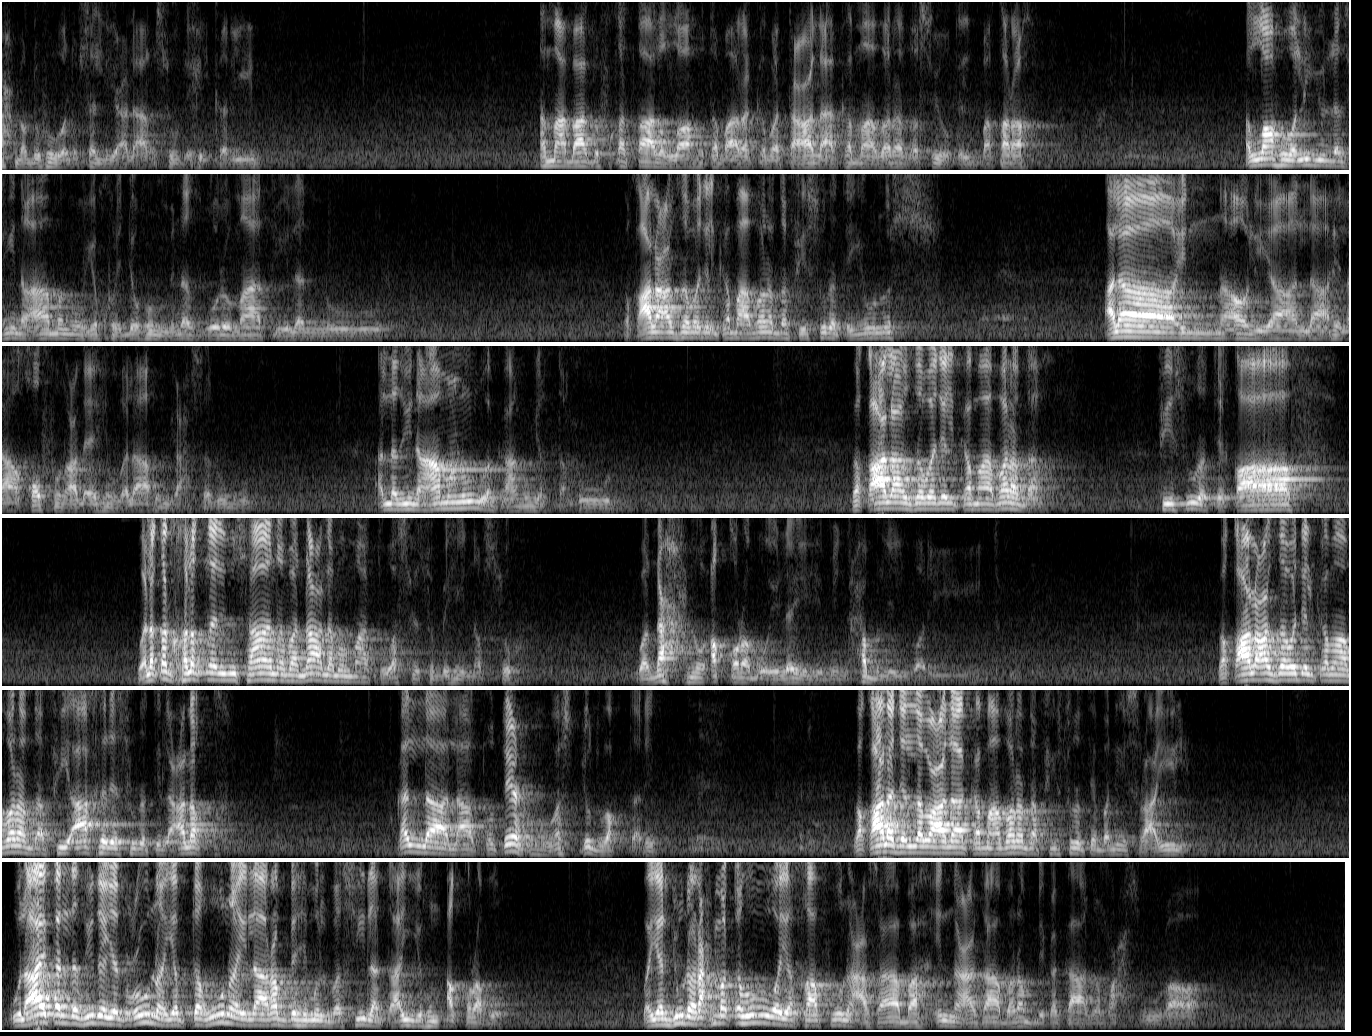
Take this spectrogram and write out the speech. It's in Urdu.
نحمده ونصلي على رسوله الكريم. أما بعد، فقد قال الله تبارك وتعالى كما ورد سيوط البقرة الله ولي الذين آمنوا يخرجهم من الظلمات إلى النور. وقال عز وجل كما ورد في سورة يونس ألا إن أولياء الله لا خوف عليهم ولا هم يحسنون يحزنون الذين آمنوا وكانوا يتقون. وقال عز وجل كما ورد في سورة قاف، ولقد خلقنا الإنسان ونعلم ما توسوس به نفسه ونحن أقرب إليه من حبل الوريد. وقال عز وجل كما ورد في آخر سورة العلق، كلا لا تطعه واسجد واقترب. وقال جل وعلا كما ورد في سورة بني إسرائيل، أولئك الذين يدعون يبتغون إلى ربهم الوسيلة، أيهم أقرب؟ ويرجون رحمته ويخافون عذابه، إن عذاب ربك كان محصورا.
